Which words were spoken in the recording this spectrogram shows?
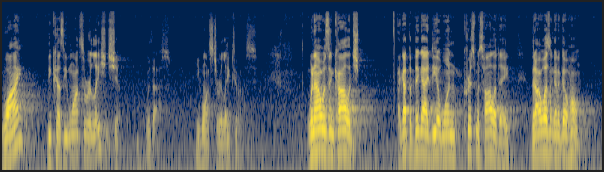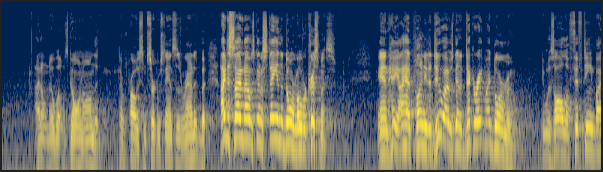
Why? Because he wants a relationship with us, he wants to relate to us. When I was in college, I got the big idea one Christmas holiday that I wasn't going to go home. I don't know what was going on, that there were probably some circumstances around it, but I decided I was going to stay in the dorm over Christmas. And hey, I had plenty to do. I was going to decorate my dorm room. It was all of 15 by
